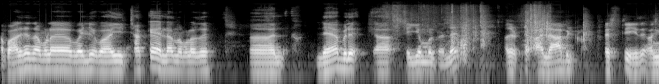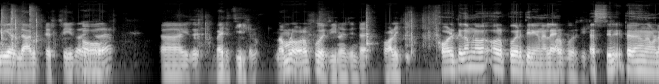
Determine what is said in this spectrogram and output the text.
അപ്പോൾ അതിന് നമ്മൾ വലിയ ഈ ചക്കയെല്ലാം നമ്മളത് ലാബിൽ ചെയ്യുമ്പോൾ തന്നെ അത് ആ ലാബിൽ ടെസ്റ്റ് ചെയ്ത് അങ്ങനെ ലാബിൽ ടെസ്റ്റ് ചെയ്ത് അതിന്റെ ഇത് വരുത്തിയിരിക്കണം. നമ്മൾ ഉറപ്പ് വരുത്തിയിരിക്കണം ഇതിന്റെ ക്വാളിറ്റി. ക്വാളിറ്റി നമ്മൾ ഉറപ്പ് വരുത്തിയിരിക്കണം അല്ലേ? ഉറപ്പ് വരുത്തി ടെസ്റ്റ് നമ്മൾ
